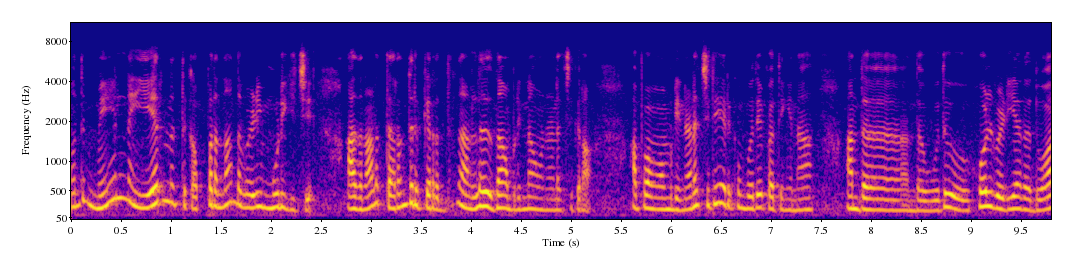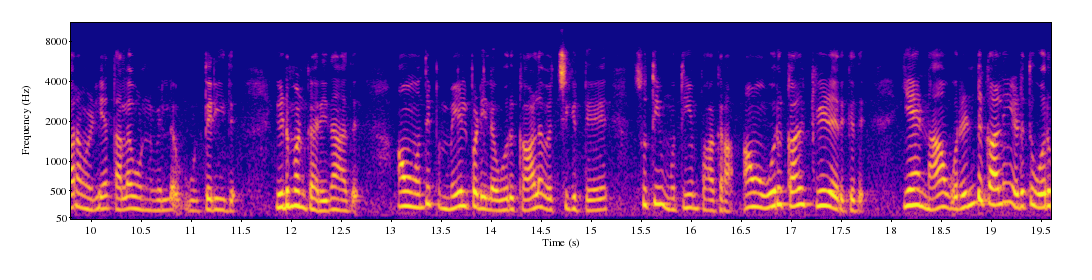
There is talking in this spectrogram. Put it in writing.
வந்து மேலே ஏறினதுக்கு அப்புறம் தான் அந்த வழி மூடிக்கிச்சு. அதனால் திறந்துருக்கிறது நல்லது தான் அப்படின்னு அவன் நினச்சிக்கிறான். அப்போ அவன் அப்படி நினச்சிட்டே இருக்கும்போதே பார்த்தீங்கன்னா அந்த அந்த இது ஹோல் வழியாக அந்த துவாரம் வழியாக தலை ஒன்று வெளில தெரியுது. இடுமன்காரி தான் அது. அவன் வந்து இப்போ மேல்படியில் ஒரு காலை வச்சுக்கிட்டு சுற்றியும் முத்தியும் பார்க்குறான் அவன் ஒரு கால் கீழே இருக்குது. ஏன்னா ஒரு ரெண்டு காலையும் எடுத்து ஒரு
